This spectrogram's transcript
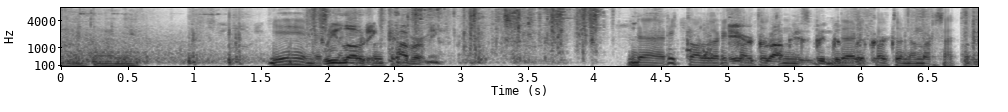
Untung aja. Yeah, Reloading. Cover me. Udah recall, recall tuh, udah recall tuh nomor satu.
